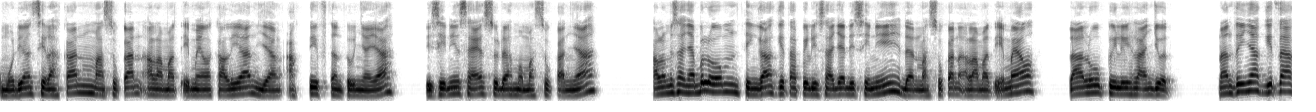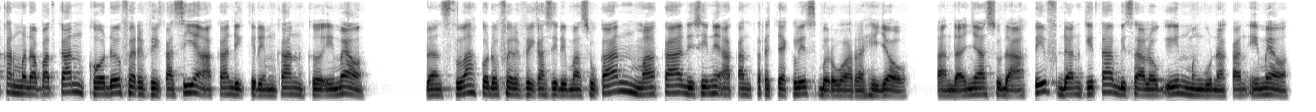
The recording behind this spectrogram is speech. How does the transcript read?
Kemudian silahkan masukkan alamat email kalian yang aktif tentunya ya. Di sini saya sudah memasukkannya. Kalau misalnya belum, tinggal kita pilih saja di sini dan masukkan alamat email, lalu pilih lanjut. Nantinya kita akan mendapatkan kode verifikasi yang akan dikirimkan ke email. Dan setelah kode verifikasi dimasukkan, maka di sini akan terchecklist berwarna hijau. Tandanya sudah aktif dan kita bisa login menggunakan email.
